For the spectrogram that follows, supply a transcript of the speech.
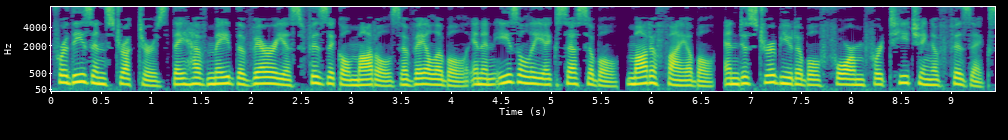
For these instructors they have made the various physical models available in an easily accessible, modifiable, and distributable form for teaching of physics.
